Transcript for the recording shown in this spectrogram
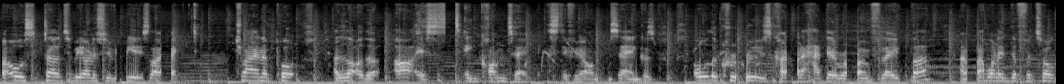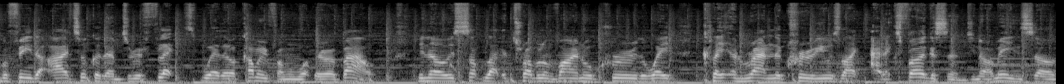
but also to be honest with you it's like trying to put a lot of the artists in context if you know what i'm saying because all the crews kind of had their own flavor i wanted the photography that i took of them to reflect where they were coming from and what they're about you know, it's something like the Trouble on Vinyl crew, the way Clayton ran the crew, he was like Alex Ferguson, do you know what I mean? So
